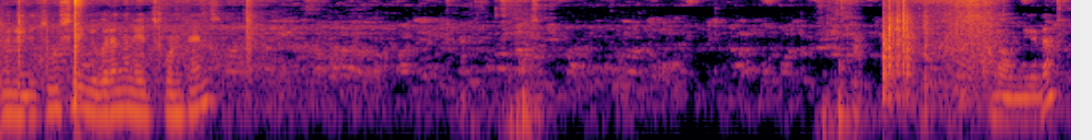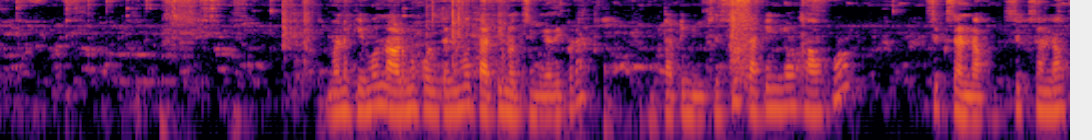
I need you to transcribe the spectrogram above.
మీరు ఇది చూసి వివరంగా నేర్చుకోండి ఫ్రెండ్స్ ఇలా ఉంది కదా? మనకేమో నడుము కొలతనేమో థర్టీన్ వచ్చింది కదా ఇక్కడ? థర్టీన్ ఇంచెస్ థర్టీన్లో half six and half six and half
